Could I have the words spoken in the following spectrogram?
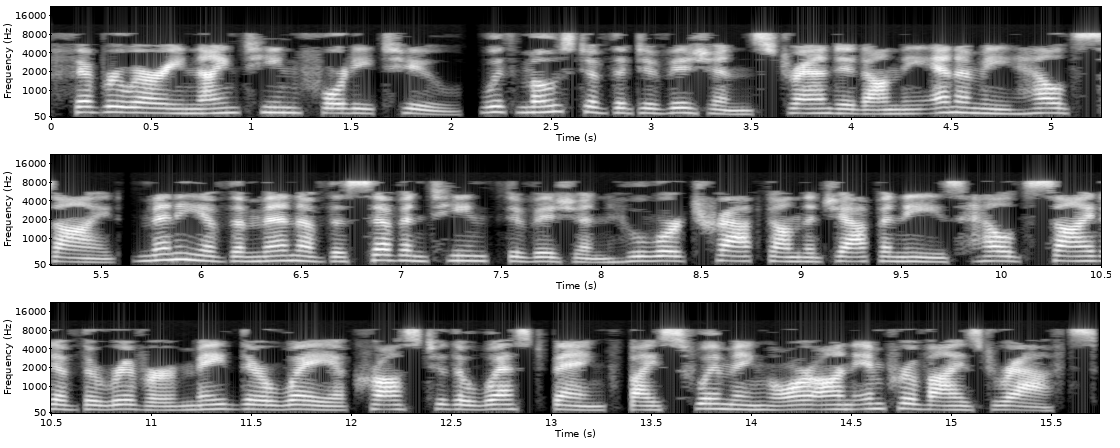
February 1942, with most of the division stranded on the enemy-held side. Many of the men of the 17th Division who were trapped on the Japanese-held side of the river made their way across to the west bank by swimming or on improvised rafts,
